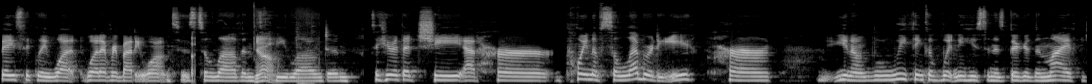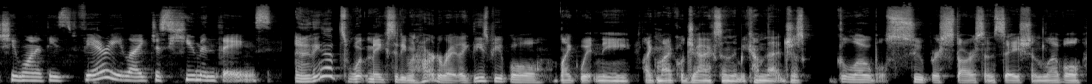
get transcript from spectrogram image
basically what what everybody wants is to love and yeah. to be loved and to hear that she at her point of celebrity her you know we think of whitney houston as bigger than life but she wanted these very like just human things and I think that's what makes it even harder, right? Like these people like Whitney, like Michael Jackson, they become that just global superstar sensation level.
